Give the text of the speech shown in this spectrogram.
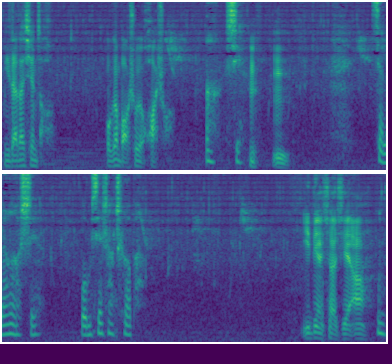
你带他先走，我跟宝叔有话说。嗯，行。嗯嗯，小梁老师，我们先上车吧。一定要小心啊。嗯。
